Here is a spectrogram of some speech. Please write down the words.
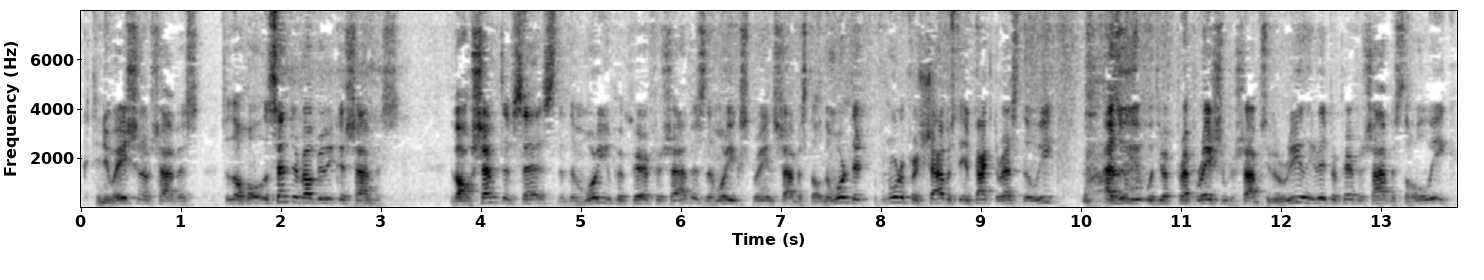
continuation of Shabbos. So the whole, the center of every week is Shabbos. The Baal Shem Tov says that the more you prepare for Shabbos, the more you experience Shabbos. The more that, in order for Shabbos to impact the rest of the week, as you, with your preparation for Shabbos, if you really, really prepare for Shabbos the whole week,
